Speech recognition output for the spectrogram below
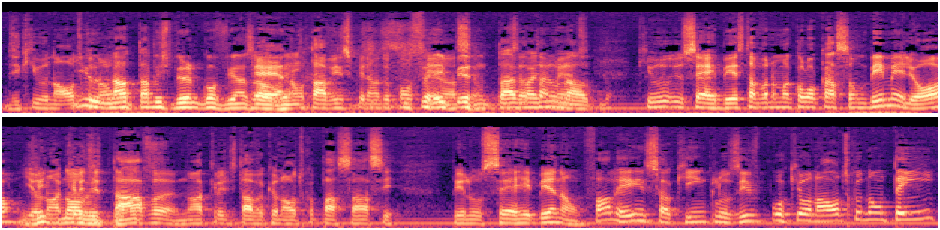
de que o E Náutico o não... Náutico tava inspirando confiança É, alguém. não estava inspirando O confiança. CRB não tava, mas no. Náutico. Que o, o CRB estava numa colocação bem melhor e eu não 29 acreditava, pontos. não acreditava que o Náutico passasse pelo CRB, não. Falei isso aqui, inclusive, porque o Náutico não tem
